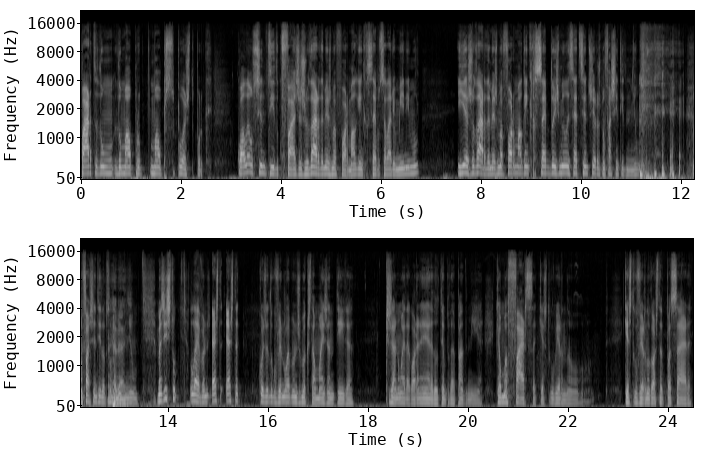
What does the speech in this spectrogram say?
parte de um, de um mau, mau pressuposto, porque qual é o sentido que faz ajudar da mesma forma alguém que recebe o salário mínimo e ajudar da mesma forma alguém que recebe 2.700 euros? Não faz sentido nenhum. Não faz sentido absolutamente Verdade. nenhum. Mas isto leva-nos, esta, esta coisa do governo leva-nos uma questão mais antiga, que já não é de agora, nem era do tempo da pandemia, que é uma farsa que este governo que este governo gosta de passar,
